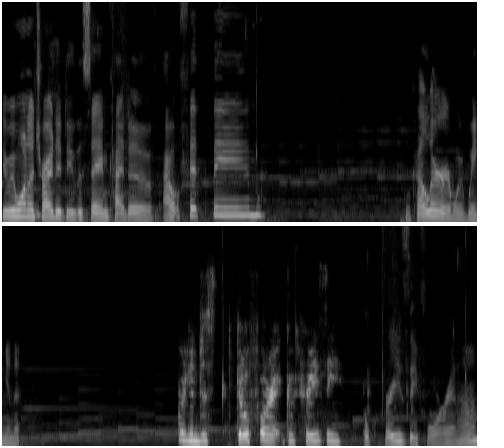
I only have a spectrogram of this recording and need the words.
Do we want to try to do the same kind of outfit theme? Color, or are we winging it? We can just go for it, go crazy, Go crazy for it, huh?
